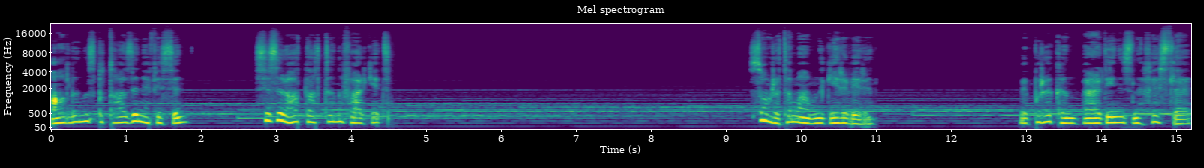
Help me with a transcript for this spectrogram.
Aldığınız bu taze nefesin sizi rahatlattığını fark edin. Sonra tamamını geri verin ve bırakın verdiğiniz nefesle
